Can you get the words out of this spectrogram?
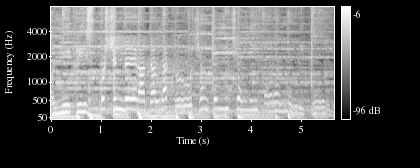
Ogni Cristo scenderà dalla croce, anche gli uccelli faranno ritorno.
